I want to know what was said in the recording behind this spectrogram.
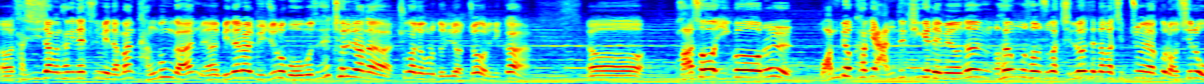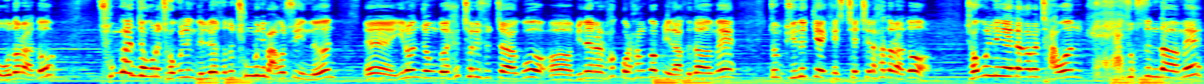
어, 다시 시작은 하긴 했습니다만, 당분간 어, 미네랄 위주로 모으면서 해처리를 하나 추가적으로 늘렸죠. 그러니까, 어, 봐서 이거를 완벽하게 안 들키게 되면은 허영무 선수가 질럿에다가 집중해갖고 러시를 오더라도 순간적으로 저글링 늘려서도 충분히 막을 수 있는 예, 이런 정도 해처리 숫자하고 어, 미네랄 확보를 한 겁니다. 그 다음에 좀 뒤늦게 게스 채취를 하더라도 저글링에다가만 자원 계속 쓴 다음에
